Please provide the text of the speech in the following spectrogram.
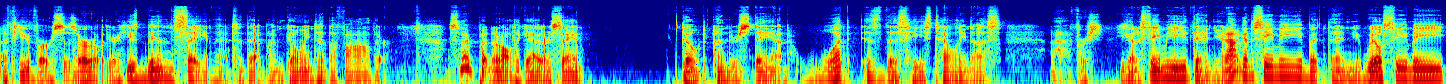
a few verses earlier. He's been saying that to them I'm going to the Father. So they're putting it all together saying, don't understand. What is this he's telling us? Uh, first, you're going to see me, then you're not going to see me, but then you will see me,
